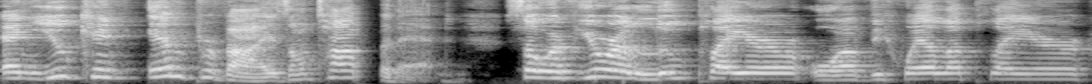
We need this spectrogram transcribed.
and you can improvise on top of that. So if you're a lute player or a vihuela player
